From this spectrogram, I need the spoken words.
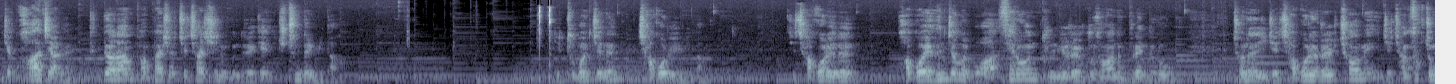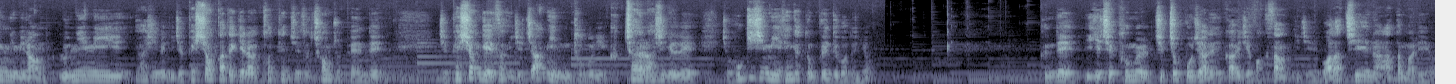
이제 과하지 않은 특별한 반팔 셔츠 찾으시는 분들에게 추천드립니다. 두 번째는 자고류입니다. 자고류는 과거의 흔적을 모아 새로운 분류를 구성하는 브랜드로 저는 이제 자고류를 처음에 이제 장석정님이랑 론님이 하시는 이제 패션 까대기라는 컨텐츠에서 처음 접했는데 이제 패션계에서 이제 짬이 있는 두 분이 극찬을 하시길래 호기심이 생겼던 브랜드거든요. 근데 이게 제품을 직접 보지 않으니까 이제 막상 이제 와닿지는 않았단 말이에요.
